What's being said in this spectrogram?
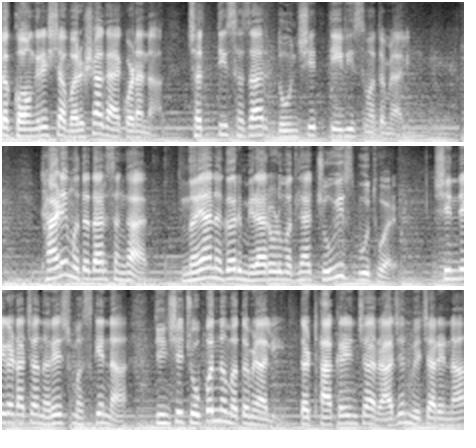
तर काँग्रेसच्या वर्षा गायकवाडांना छत्तीस हजार दोनशे तेवीस मतं मिळाली. ठाणे मतदारसंघात नयानगर मीरा रोड मधल्या चोवीस बूथवर शिंदे गटाच्या नरेश मस्केंना तीनशे चोपन्न मतं मिळाली तर ठाकरेंच्या राजन विचारेंना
